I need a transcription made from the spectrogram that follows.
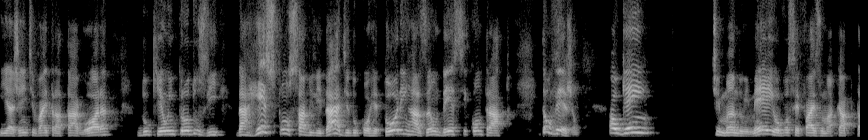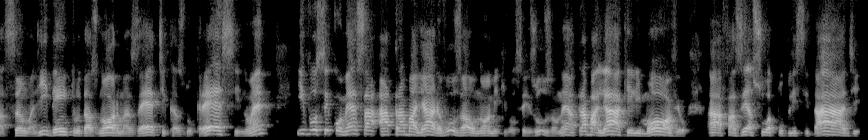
E a gente vai tratar agora do que eu introduzi, da responsabilidade do corretor em razão desse contrato. Então, vejam, alguém te manda um e-mail, você faz uma captação ali dentro das normas éticas do Cresce, não é? E você começa a trabalhar, eu vou usar o nome que vocês usam, né? A trabalhar aquele imóvel, a fazer a sua publicidade,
